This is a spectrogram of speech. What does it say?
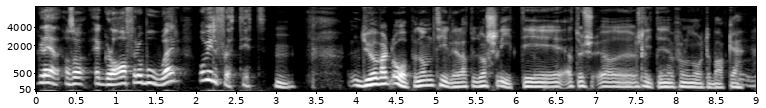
gleder, altså er glad for å bo her og vil flytte hit. Mm. Du har vært åpen om tidligere at du har slitt, for noen år tilbake mm.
